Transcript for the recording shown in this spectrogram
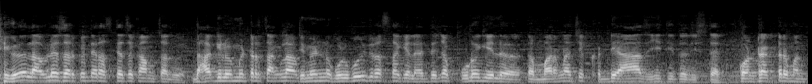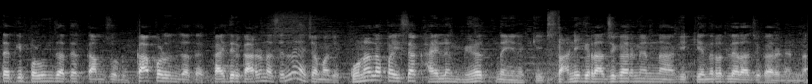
ठिगळं लावल्यासारखं त्या रस्त्याचं काम चालू आहे. दहा किलोमीटर चांगला सिमेंटनं गुळगुळीत रस्ता केलाय त्याच्या पुढे गेलं तर मरणाचे खड्डे आजही तिथं दिसतात कॉन्ट्रॅक्टर म्हणतात की पळून जातात काम सोडून. का पळून जातात? काहीतरी कारण असेल ना याच्या मागे? कोणाला पैसा खायला मिळत नाही नक्की? स्थानिक राजकारण्यांना की केंद्रातल्या राजकारण्यांना?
